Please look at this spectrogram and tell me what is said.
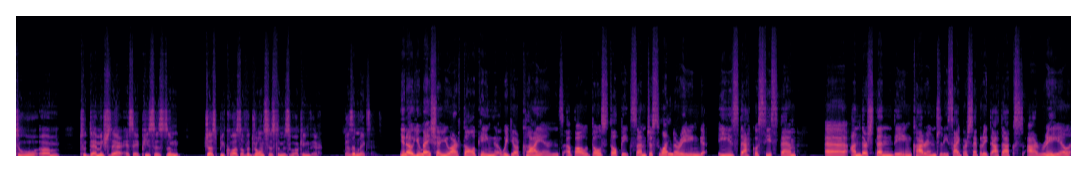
to um, to damage their SAP system just because of a drone system is working there. Doesn't make sense. You know, you mentioned you are talking with your clients about those topics. I'm just wondering is the ecosystem uh, understanding currently cyber cybersecurity attacks are real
